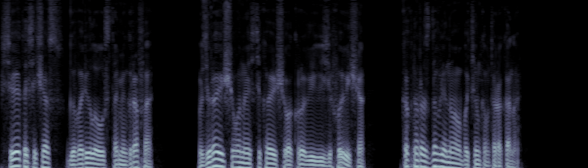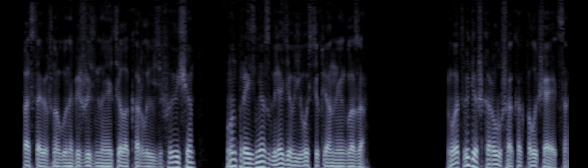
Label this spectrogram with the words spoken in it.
все это сейчас говорило устами графа, взирающего на истекающего кровью Юзефовича, как на раздавленного ботинком таракана. Поставив ногу на безжизненное тело Карла Юзефовича, он произнес, глядя в его стеклянные глаза. «Вот видишь, Карлуша, как получается.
